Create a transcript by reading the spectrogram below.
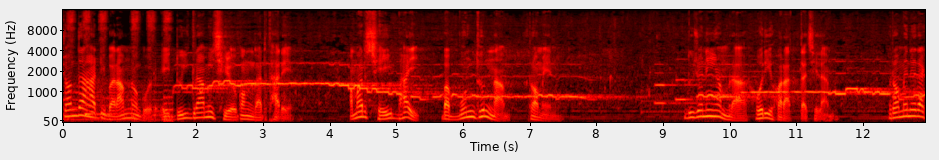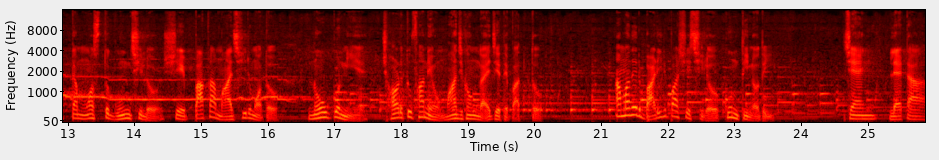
চন্দ্রাহাটি বা রামনগর এই দুই গ্রামই ছিল গঙ্গার ধারে। আমার সেই ভাই বা বন্ধুর নাম রমেন। দুজনেই আমরা হরিহরাত্মা ছিলাম। রমেনের একটা মস্ত গুণ ছিল, সে পাকা মাঝির মতো নৌকো নিয়ে ঝড় তুফানেও মাঝগঙ্গায় যেতে পারত। আমাদের বাড়ির পাশে ছিল কুন্তি নদী। চ্যাং, ল্যাটা,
